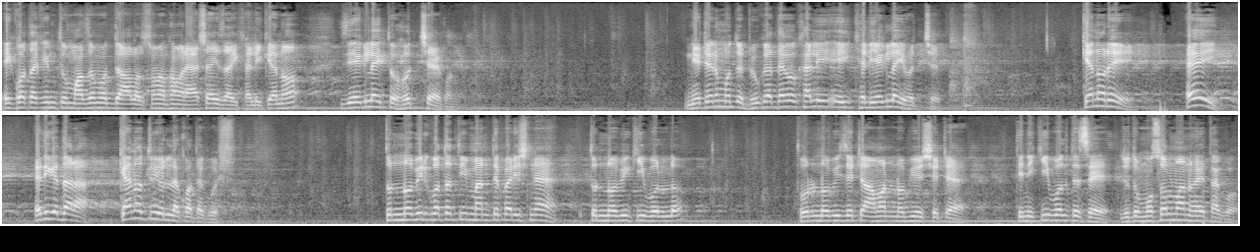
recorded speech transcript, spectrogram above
এই কথা কিন্তু মাঝে মধ্যে আলোচনা আমার আশাই যায় খালি। কেন? যে এগুলাই তো হচ্ছে এখন। নেটের মধ্যে ঢুকে দেখো খালি, এই খালি এগুলাই হচ্ছে। কেন রে? এই, এদিকে দাঁড়া। কেন তুই ওল্লা কথা কোস? তোর নবীর কথা তুই মানতে পারিস না। তোর নবী কি বলল? তোর নবী যেটা, আমার নবীও সেটা। তিনি কি বলতেছে? যদি মুসলমান হয়ে থাকো।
